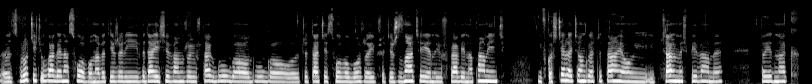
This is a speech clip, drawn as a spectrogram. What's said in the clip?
E, zwrócić uwagę na słowo, nawet jeżeli wydaje się Wam, że już tak długo, długo czytacie Słowo Boże i przecież znacie je już prawie na pamięć i w kościele ciągle czytają i, i psalmy śpiewamy, to jednak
